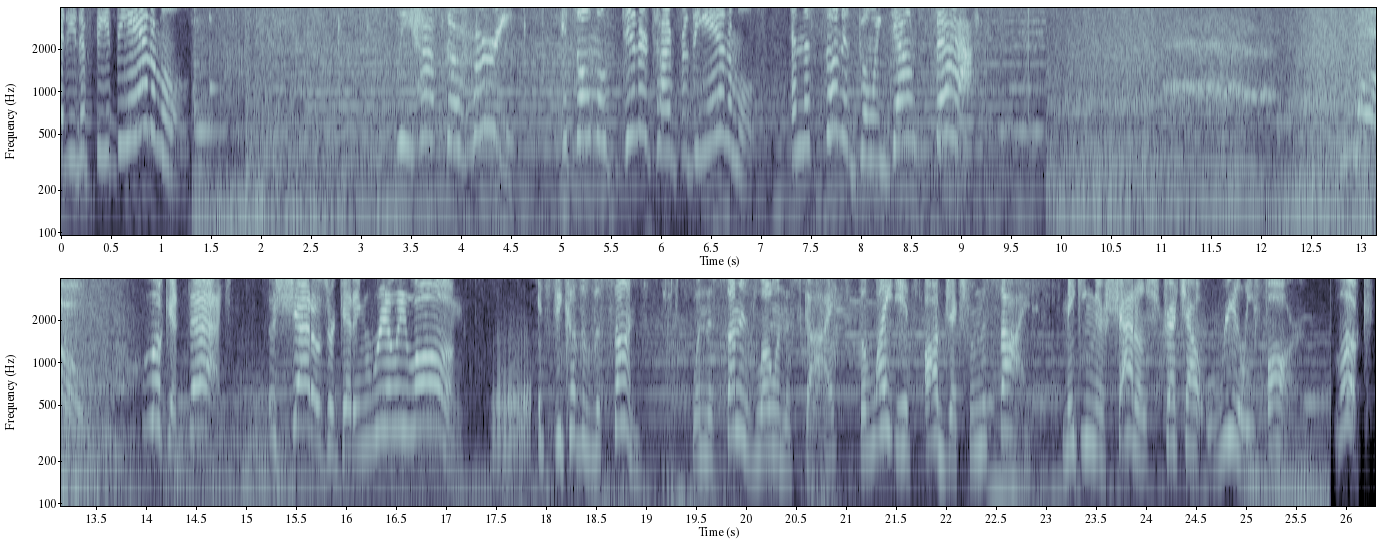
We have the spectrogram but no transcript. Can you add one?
ready to feed the animals. We have to hurry. It's almost dinner time for the animals, and the sun is going down fast. Whoa! Look at that! The shadows are getting really long! It's because of the sun. When the sun is low in the sky, the light hits objects from the side, making their shadows stretch out really far. Look!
